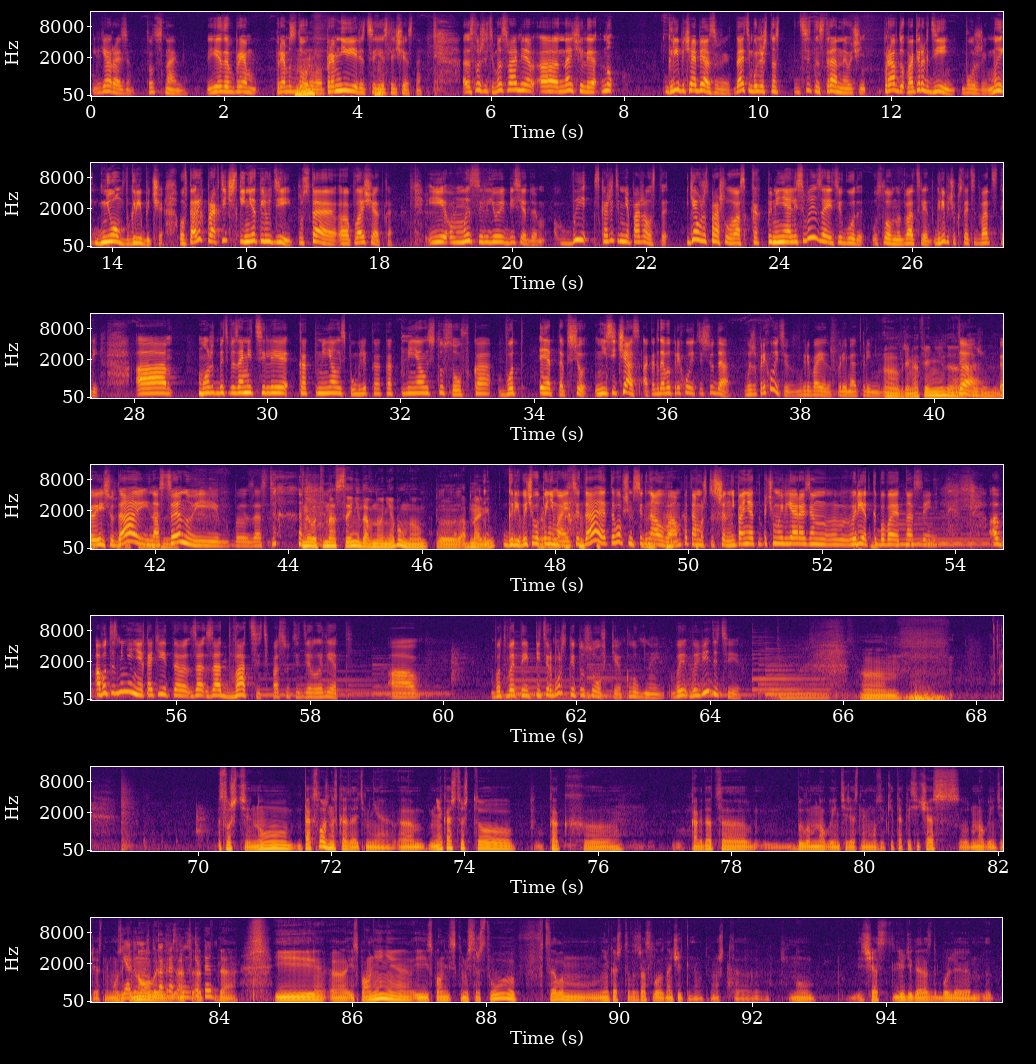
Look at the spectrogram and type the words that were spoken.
Илья Разин тут с нами. И это прям, прям здорово, mm-hmm. прям не верится, если честно. Э, слушайте, мы с вами э, начали, ну, Грибыч обязывает, да, тем более, что у нас действительно странная очень правда, во-первых, день Божий. Мы днем в Грибыче. Во-вторых, практически нет людей. Пустая э, площадка. И мы с Ильей беседуем. Вы скажите мне, пожалуйста, я уже спрашивала вас, как поменялись вы за эти годы, условно, 20 лет. Грибычу, кстати, 23. А, может быть, вы заметили, как поменялась публика, как поменялась тусовка. Вот это все не сейчас, а когда вы приходите сюда. Вы же приходите в Грибоедов время от времени? Э, время от времени, да. Да. Хожу, да. И сюда, и на сцену, и за Ну вот на сцене давно не был, но э, обновил. Грибыч, вы понимаете, да? Это, в общем, сигнал вам, потому что совершенно непонятно, почему Илья Разин э, редко бывает на сцене. А, а вот изменения какие-то за, за 20, по сути дела, лет а, вот в этой петербургской тусовке клубной, вы, вы видите их? Эм... Слушайте, ну, так сложно сказать мне. Эм, мне кажется, что как э, когда-то было много интересной музыки, так и сейчас много интересной музыки. Я думаю, новой, что как раз от, от, да. И э, исполнение, и исполнительское мастерство в целом, мне кажется, возросло значительно, потому что, ну, сейчас люди гораздо более,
